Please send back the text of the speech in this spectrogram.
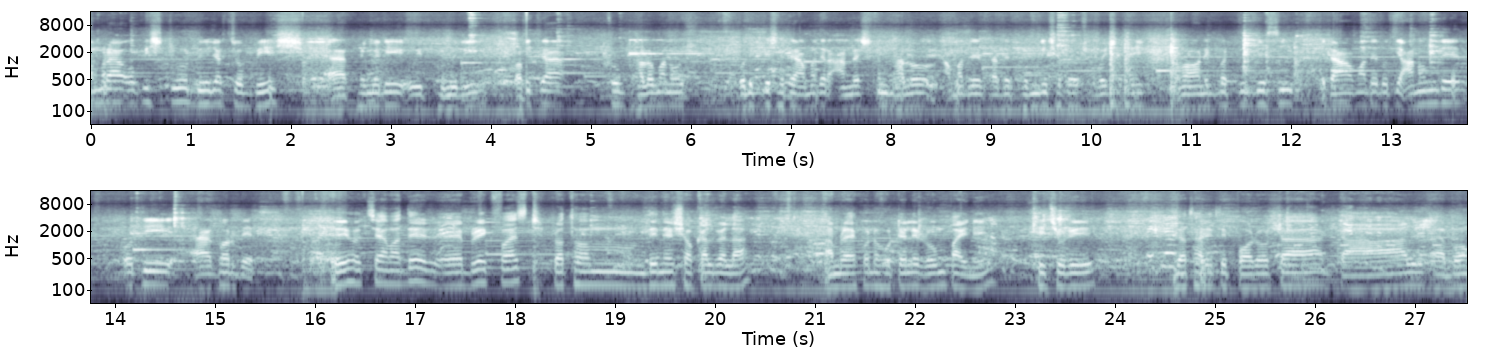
আমরা অফিস ট্যুর দুই হাজার চব্বিশ ফ্যামিলি উইথ ফ্যামিলি খুব ভালো মানুষ। ওদেরদের সাথে আমাদের আন্ডারস্ট্যান্ড ভালো, আমাদের, তাদের ফ্যামিলির সাথে সবাই সাথেই আমরা অনেকবার ট্যুর দিয়েছি। এটা আমাদের অতি আনন্দের, অতি গর্বের। এই হচ্ছে আমাদের ব্রেকফাস্ট প্রথম দিনের সকালবেলা। আমরা এখনও হোটেলে রুম পাইনি। খিচুড়ি, যথারীতি পরোটা, ডাল এবং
